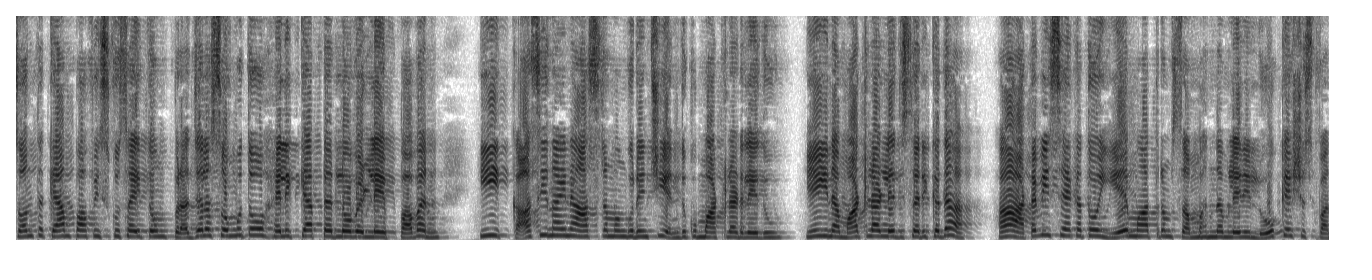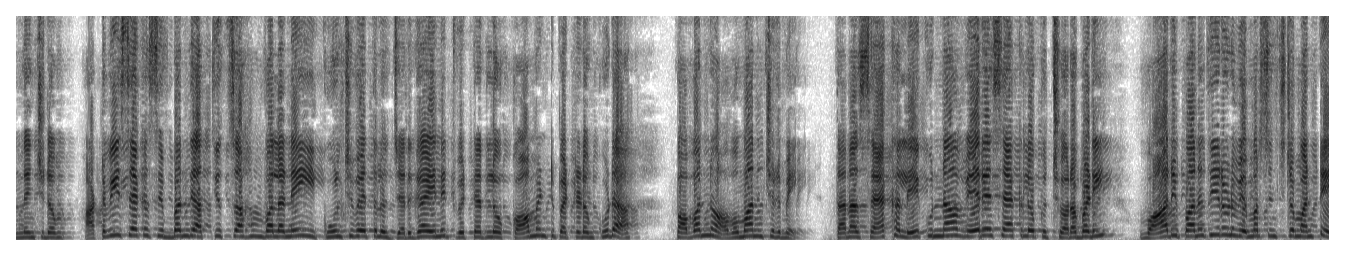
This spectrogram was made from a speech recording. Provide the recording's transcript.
సొంత క్యాంప్ ఆఫీస్కు సైతం ప్రజల సొమ్ముతో హెలికాప్టర్లో వెళ్ళే పవన్ ఈ కాశీనాయన ఆశ్రమం గురించి ఎందుకు మాట్లాడలేదు? ఈయన మాట్లాడలేదు సరికదా? ఆ అటవీశాఖతో ఏమాత్రం సంబంధం లేని లోకేష్ స్పందించడం. అటవీశాఖ సిబ్బంది అత్యుత్సాహం వల్లనే ఈ కూల్చివేతలు జరిగాయని ట్విట్టర్లో కామెంట్ పెట్టడం కూడా పవన్ను అవమానించడమే. తన శాఖ లేకున్నా వేరే శాఖలోకి చొరబడి వారి పనితీరును విమర్శించడం అంటే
